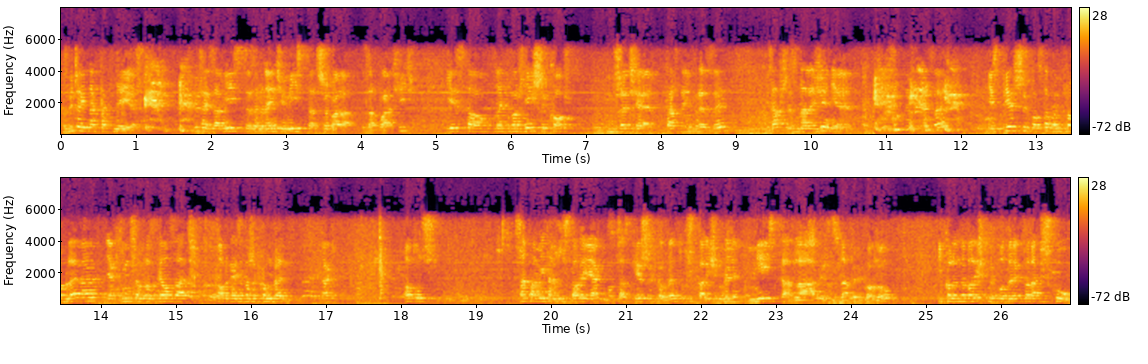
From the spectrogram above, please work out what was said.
Zazwyczaj jednak tak nie jest. Zazwyczaj za miejsce, za wynajęcie miejsca trzeba zapłacić. Jest to najpoważniejszy koszt w budżecie każdej imprezy i zawsze znalezienie imprezę jest pierwszym podstawowym problemem, jaki muszą rozwiązać organizatorzy konwentu. Tak? Otóż sam pamiętam historię, jak podczas pierwszych konwentów szukaliśmy miejsca dla, dla Pyrkonu i kolędowaliśmy po dyrektorach szkół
